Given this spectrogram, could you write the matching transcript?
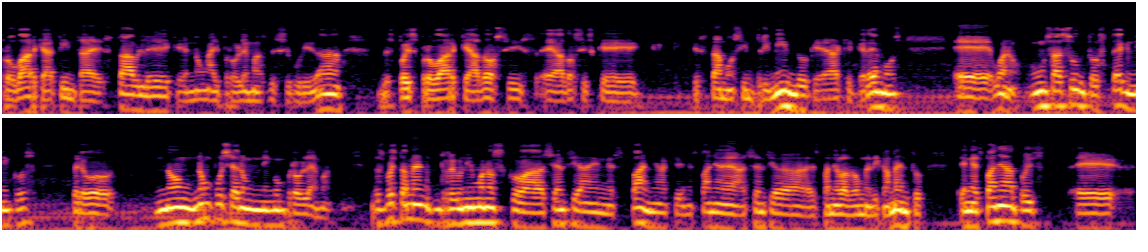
probar que a tinta é estable, que non hai problemas de seguridade, despois probar que a dosis é a dosis que, que estamos imprimindo, que é a que queremos, eh, bueno, uns asuntos técnicos, pero non, non puxeron ningún problema Despois tamén reunímonos coa Axencia en España, que en España é a Axencia Española do Medicamento. En España, pois, eh,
